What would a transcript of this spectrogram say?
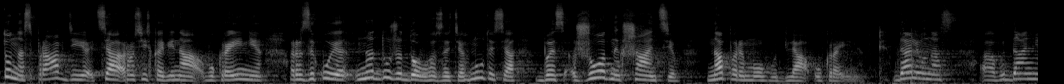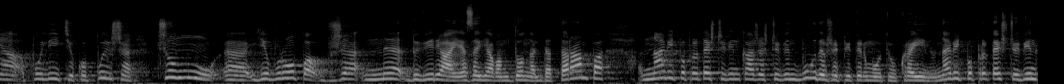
то насправді ця російська війна в Україні ризикує на дуже довго затягнутися без жодних шансів на перемогу для України. Далі у нас е, видання Політіко пише, чому е, Європа вже не довіряє заявам Дональда Трампа, навіть попри те, що він каже, що він буде вже підтримувати Україну, навіть попри те, що він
